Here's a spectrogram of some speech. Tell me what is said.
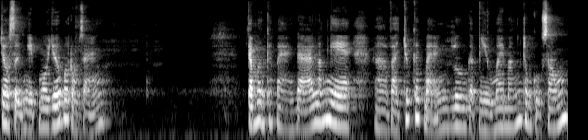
cho sự nghiệp môi giới bất động sản. Cảm ơn các bạn đã lắng nghe à, và chúc các bạn luôn gặp nhiều may mắn trong cuộc sống.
